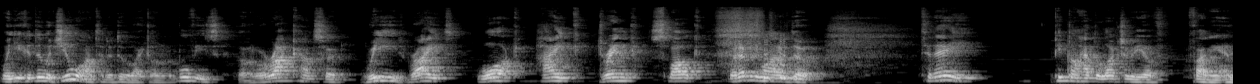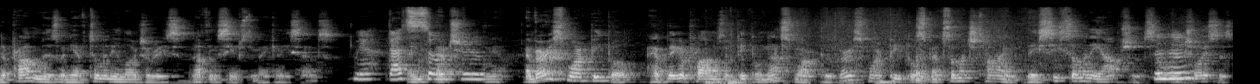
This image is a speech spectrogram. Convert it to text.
when you could do what you wanted to do, like go to the movies, go to a rock concert, read, write, walk, hike, drink, smoke, whatever you want to do. Today, people have the luxury of finding, and the problem is when you have too many luxuries, nothing seems to make any sense. Yeah, that's And- so and- true. yeah. And very smart people have bigger problems than people not smart because very smart people spend so much time, they see so many options, so many mm-hmm. choices.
